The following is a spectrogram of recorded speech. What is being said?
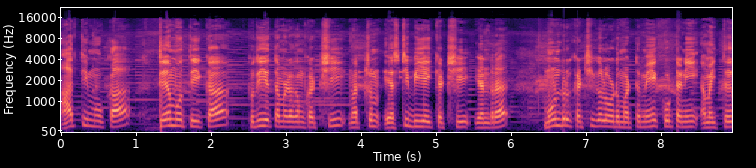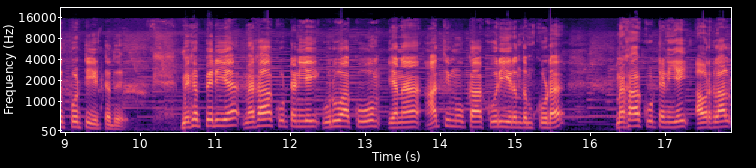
அதிமுக தேமுதிக புதிய தமிழகம் கட்சி மற்றும் எஸ்டிபிஐ கட்சி என்ற மூன்று கட்சிகளோடு மட்டுமே கூட்டணி அமைத்து போட்டியிட்டது. மிகப்பெரிய மெகா கூட்டணியை உருவாக்குவோம் என அதிமுக கூறியிருந்தும் கூட மெகா கூட்டணியை அவர்களால்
